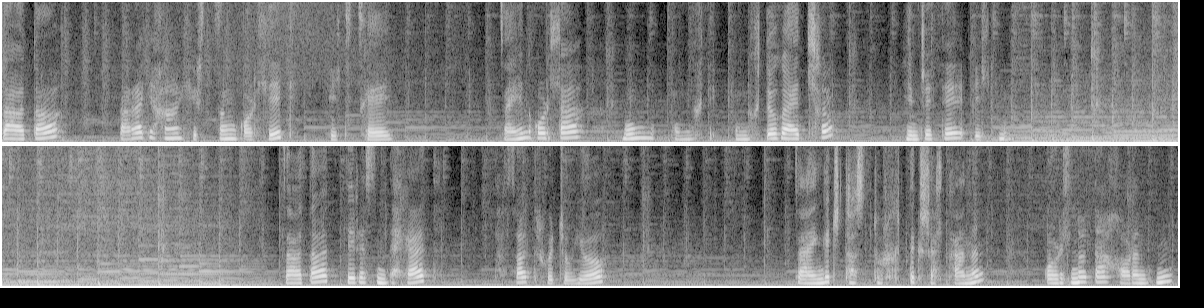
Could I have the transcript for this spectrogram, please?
За одоо дараагийнхаа хэрцэн гурлыг илтцгээе. За энэ гурлаа мөн өмнөхтэйгөө адилхан хэмжээтэй элдэнэ. За одоо дээрэс нь дахиад тосоо төрхөж өгье. За ингэж тос төрхдөг шалтгаан нь гурилнуудаа хооронд нь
